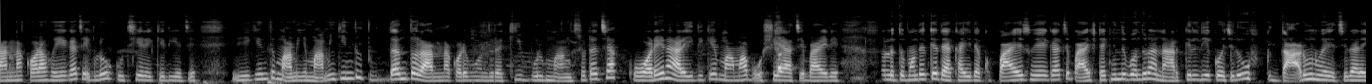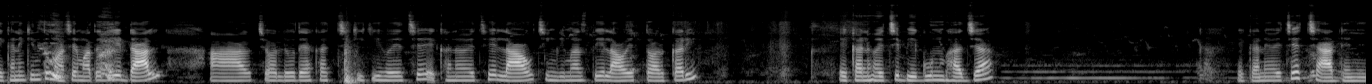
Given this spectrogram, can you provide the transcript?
রান্না করা হয়ে গেছে, এগুলোও গুছিয়ে রেখে দিয়েছে। এদিকে কিন্তু মামি মামি কিন্তু দুর্দান্ত রান্না করে বন্ধুরা, কি বল, মাংসটা যা করে না। আর এইদিকে মামা বসে আছে বাইরে। চলো তোমাদেরকে দেখাই, দেখো পায়েস হয়ে গেছে। পায়েসটা কিন্তু বন্ধুরা নারকেল দিয়ে করেছিল, উফ, দারুণ হয়েছিল। আর এখানে কিন্তু মাছের মাথা দিয়ে ডাল আর চলো দেখাচ্ছি কি কি হয়েছে। এখানে হয়েছে লাউ, চিংড়ি মাছ দিয়ে লাউয়ের তরকারি। এখানে হয়েছে বেগুন ভাজা। এখানে হয়েছে চাটনি।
